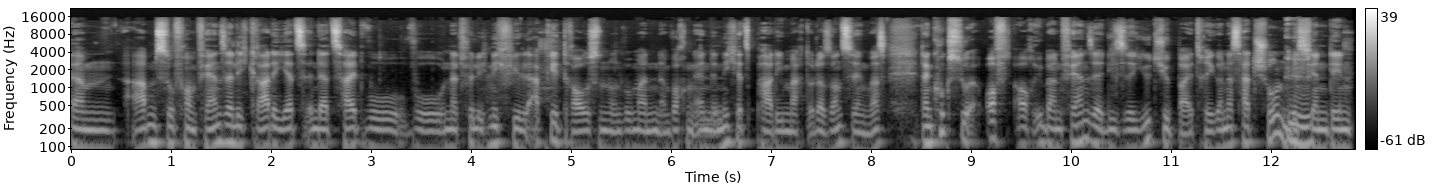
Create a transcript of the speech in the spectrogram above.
ähm, abends so vorm Fernseher liegt, gerade jetzt in der Zeit, wo, wo natürlich nicht viel abgeht draußen und wo man am Wochenende nicht jetzt Party macht oder sonst irgendwas, dann guckst du oft auch über den Fernseher diese YouTube-Beiträge und das hat schon ein mhm. bisschen den,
